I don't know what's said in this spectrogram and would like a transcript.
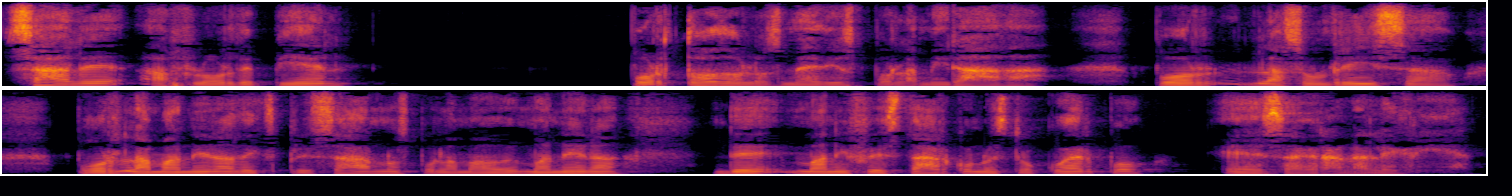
sale a flor de piel por todos los medios, por la mirada, por la sonrisa, por la manera de expresarnos, por la manera de manifestar con nuestro cuerpo esa gran alegría.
